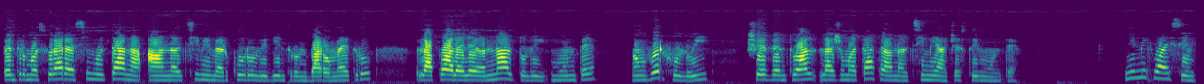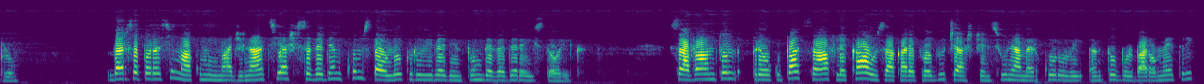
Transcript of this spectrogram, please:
pentru măsurarea simultană a înălțimii Mercurului dintr-un barometru, la poalele înaltului munte, în vârful lui și eventual la jumătatea înălțimii acestui munte. Nimic mai simplu. Dar să părăsim acum imaginația și să vedem cum stau lucrurile din punct de vedere istoric. Savantul, preocupat să afle cauza care produce ascensiunea Mercurului în tubul barometric,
